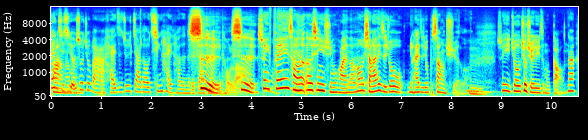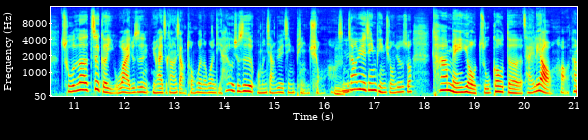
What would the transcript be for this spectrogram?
但其实有时候就把孩子就是嫁到侵害他的那个家庭里头了，是，是，所以非常的恶性循环，然后小孩子就女孩子就不上学了，嗯，所以就就学率这么高。那除了这个以外，就是女孩子刚刚讲同婚的问题，还有就是我们讲月经贫穷哈。什么叫月经贫穷？就是说她没有足够的材料，哈，她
